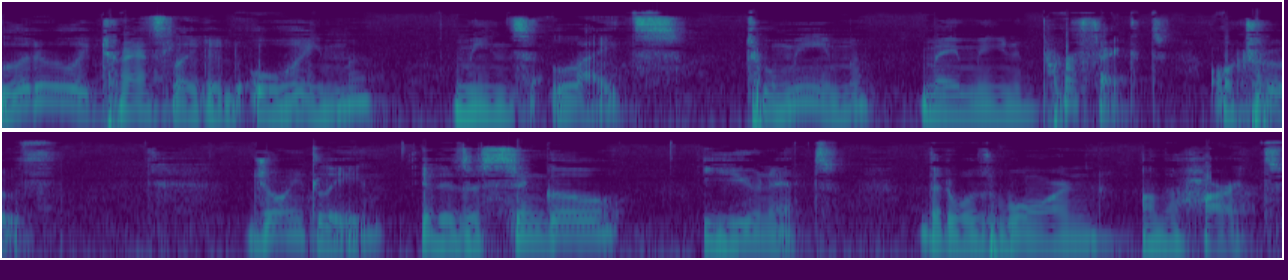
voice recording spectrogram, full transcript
Literally translated, Urim means lights. Tumim may mean perfect or truth. Jointly, it is a single unit that was worn on the heart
